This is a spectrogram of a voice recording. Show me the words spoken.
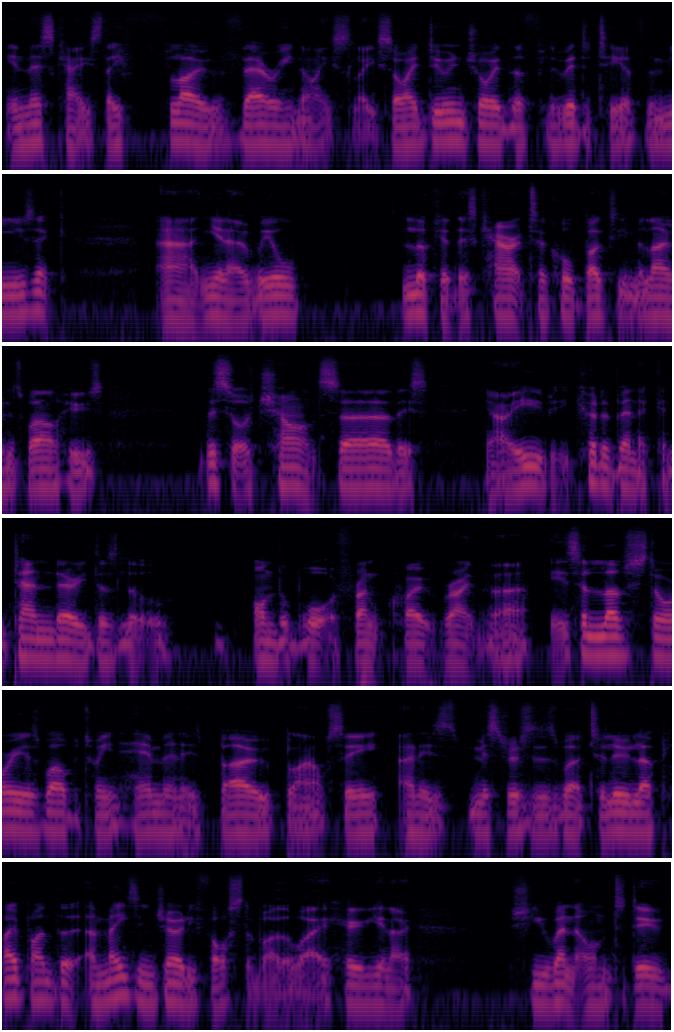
in this case, they flow very nicely. So I do enjoy the fluidity of the music. And, uh, you know, we all look at this character called Bugsy Malone as well, who's this sort of chancer, this you know, he, he could have been a contender. He does little on the waterfront quote right there. It's a love story as well between him and his beau, Blousey, and his mistresses were Tallulah, played by the amazing Jodie Foster, by the way, who, you know, she went on to do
